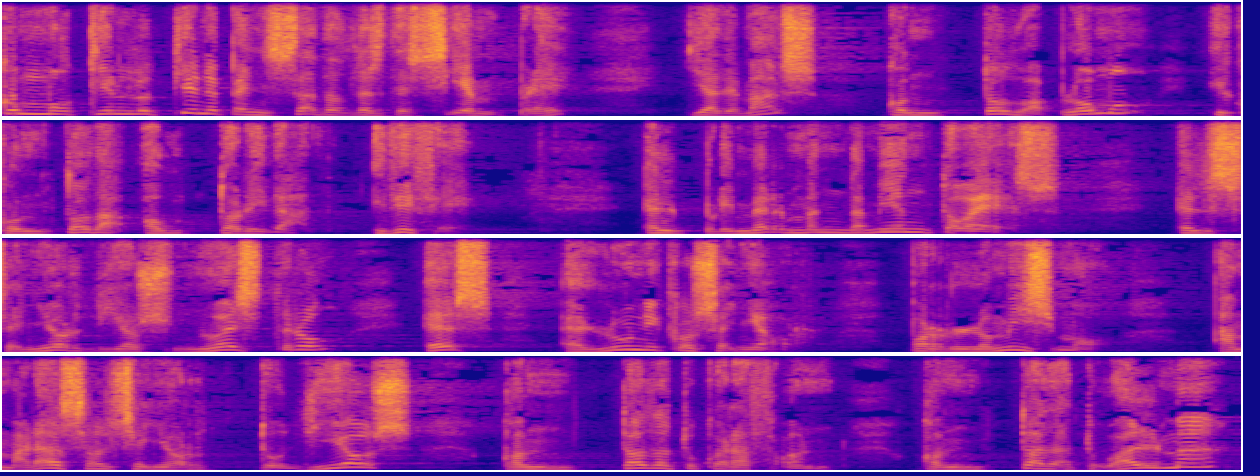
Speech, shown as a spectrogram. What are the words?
como quien lo tiene pensado desde siempre, y además con todo aplomo y con toda autoridad. Y dice, el primer mandamiento es, el Señor Dios nuestro es el único Señor. Por lo mismo, amarás al Señor tu Dios con todo tu corazón, con toda tu alma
